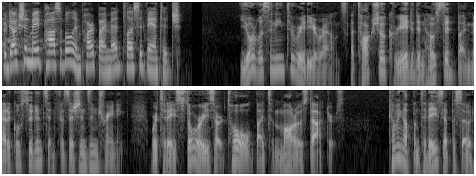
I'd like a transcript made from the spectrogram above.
Production made possible in part by MedPlus Advantage. You're listening to Radio Rounds, a talk show created and hosted by medical students and physicians in training, where today's stories are told by tomorrow's doctors. Coming up on today's episode,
